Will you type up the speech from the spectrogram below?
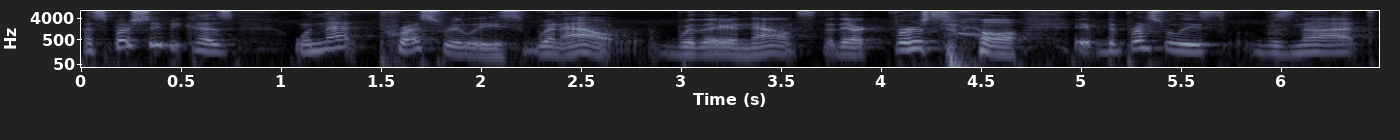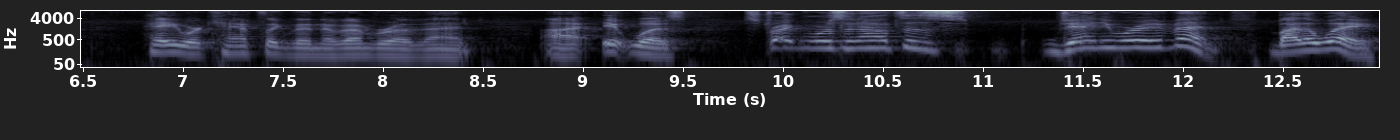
Especially because when that press release went out, where they announced that they're first of all, if the press release was not, "Hey, we're canceling the November event," uh, it was Strikeforce announces January event. By the way,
